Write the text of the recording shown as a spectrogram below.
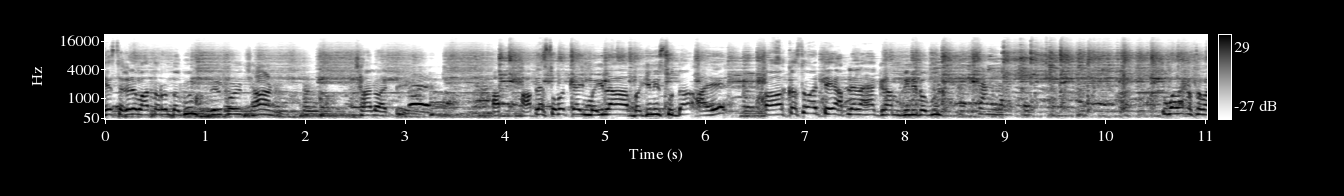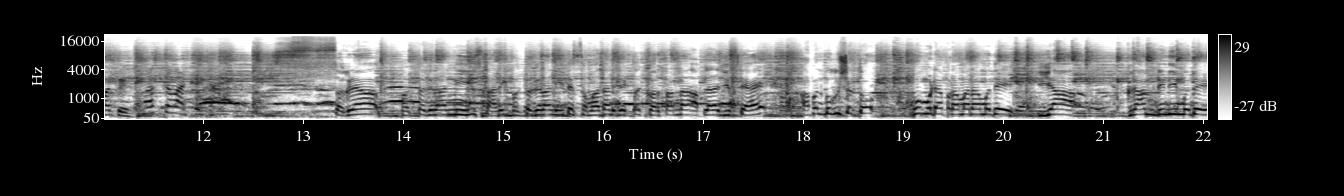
हे सगळं वातावरण बघून बिलकुल छान. छान वाटते आप- आपल्यासोबत काही महिला भगिनी सुद्धा आहे. अ, कसं वाटते आपल्याला ह्या ग्राम दिंडी बघून? चांगलं वाटते तुम्हाला कसं वाटते मस्त वाटते सगळ्या भक्तगणांनी स्थानिक भक्तगणांनी इथे समाधान व्यक्त करताना आपल्याला दिसते आहे. आपण बघू शकतो खूप मोठ्या प्रमाणामध्ये या ग्रामदिंडीमध्ये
